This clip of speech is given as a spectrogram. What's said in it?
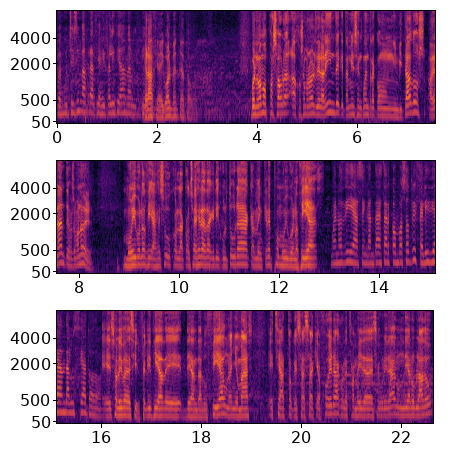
Pues muchísimas gracias y felicidades Andalucía. Gracias, igualmente a todos. Bueno, vamos paso ahora a José Manuel de la Linde, que también se encuentra con invitados. Adelante, José Manuel. Muy buenos días, Jesús, con la consejera de Agricultura, Carmen Crespo, muy buenos días. Buenos días, encantada de estar con vosotros y feliz día de Andalucía a todos. Eso le iba a decir, feliz día de, Andalucía, un año más este acto que se hace aquí afuera con estas medidas de seguridad, un día nublado,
